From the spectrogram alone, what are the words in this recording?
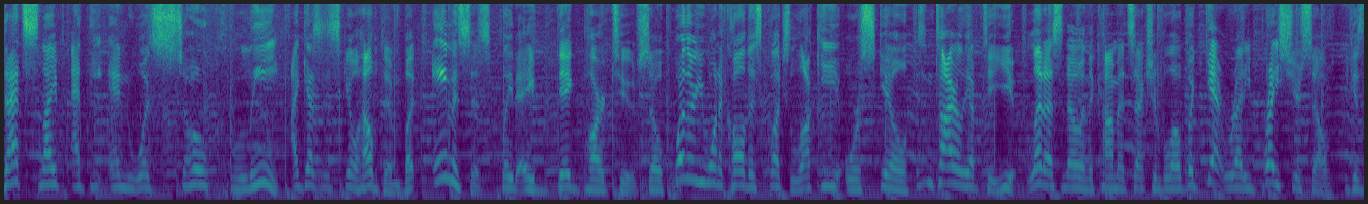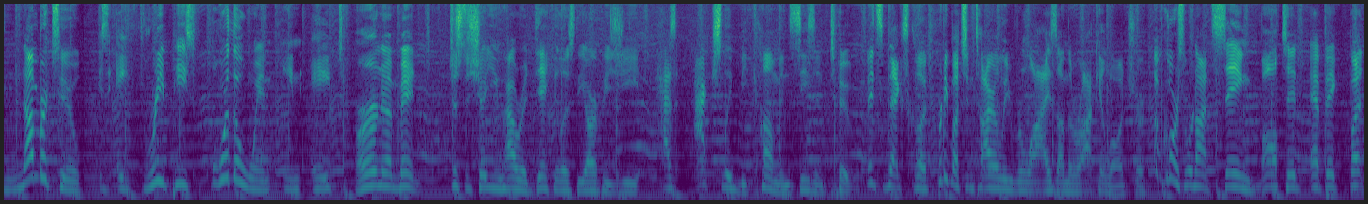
That snipe at the end was so clean. I guess his skill helped him, but aim assist played a big part too. So whether you want to call this clutch lucky or skill is entirely up to you. Let us know in the comment section below, but get ready, brace yourselves, because number two is a three-piece for the win in a tournament just to show you how ridiculous the RPG has actually become in Season 2. This next clutch pretty much entirely relies on the rocket launcher. Of course, we're not saying vaulted epic, but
